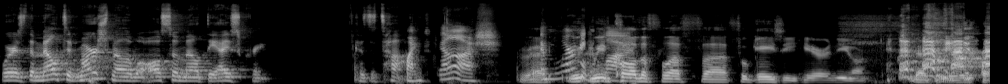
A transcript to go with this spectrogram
Whereas the melted marshmallow will also melt the ice cream because it's hot. Oh my gosh. Right. I'm learning a we, would lot. call the fluff uh, fugazi here in New York. That's what we would call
